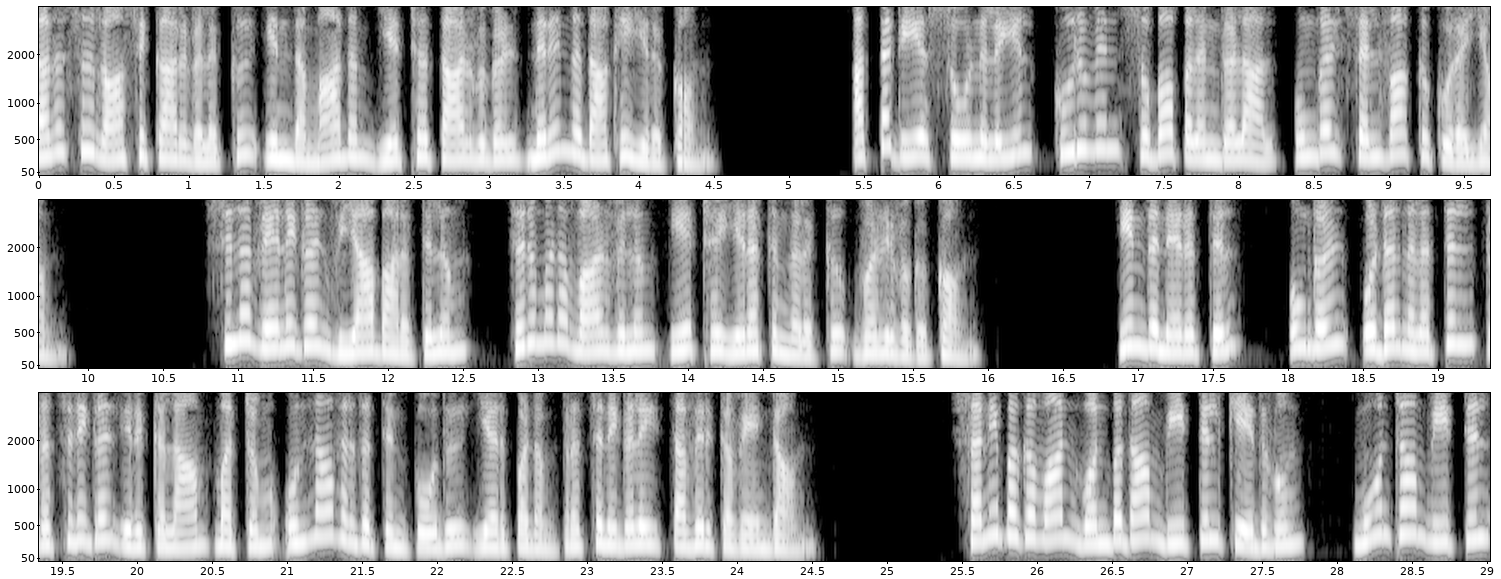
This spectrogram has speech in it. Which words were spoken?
தனுசு ராசிக்காரர்களுக்கு இந்த மாதம் ஏற்ற தாழ்வுகள் நிறைந்ததாக இருக்கும். அத்தகைய சூழ்நிலையில் குருவின் சுப பலன்களால் உங்கள் செல்வாக்கு குறையும். சில வேலைகள் வியாபாரத்திலும் திருமண வாழ்விலும் ஏற்ற இறக்கங்களுக்கு வழிவகுக்கும். இந்த நேரத்தில் உங்கள் உடல் நலத்தில் பிரச்சனைகள் இருக்கலாம் மற்றும் உண்ணாவிரதத்தின் போது ஏற்படும் பிரச்சனைகளை தவிர்க்க வேண்டாம். சனி பகவான் ஒன்பதாம் வீட்டில் கேதுவும் மூன்றாம் வீட்டில்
